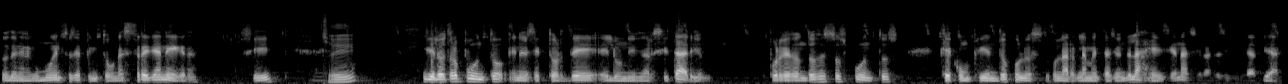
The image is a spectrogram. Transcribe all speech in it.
donde en algún momento se pintó una estrella negra, ¿sí? Sí. Y el otro punto en el sector del universitario, porque son dos de estos puntos que cumpliendo con, con la reglamentación de la Agencia Nacional de Seguridad Vial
